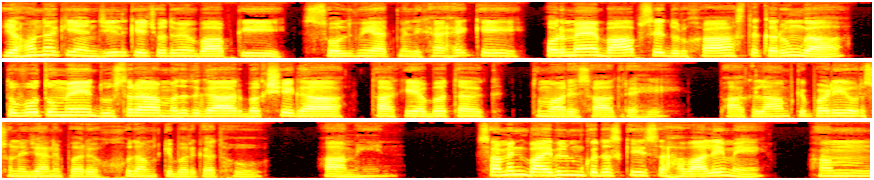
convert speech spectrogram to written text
یونا کی انجیل کے چودہویں باپ کی سولہویں آیت میں لکھا ہے کہ، اور میں باپ سے درخواست کروں گا تو وہ تمہیں دوسرا مددگار بخشے گا تاکہ اب تک تمہارے ساتھ رہے۔ پاکلام کے پڑھے اور سنے جانے پر خدا کی برکت ہو۔ آمین۔ سامن بائبل مقدس کے اس حوالے میں ہم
